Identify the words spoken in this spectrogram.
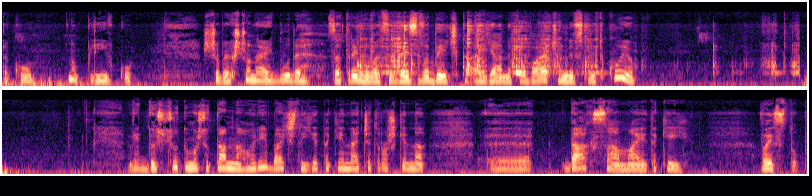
таку ну, плівку, щоб якщо навіть буде затримуватися десь водичка, а я не побачу, не вслідкую від дощу, тому що там на горі, бачите, є такий, наче трошки на е, дах сам має такий виступ.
